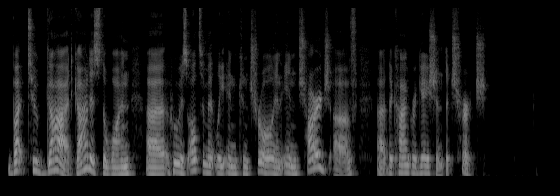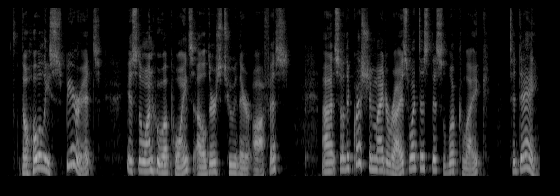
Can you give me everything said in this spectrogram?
but to God. God is the one uh, who is ultimately in control and in charge of uh, the congregation, the church. The Holy Spirit is the one who appoints elders to their office. Uh, so the question might arise what does this look like today?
